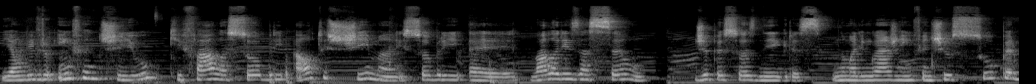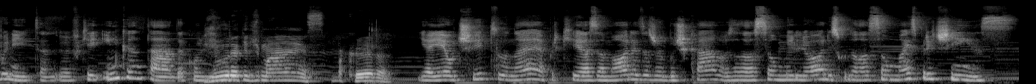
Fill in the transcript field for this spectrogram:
E é um livro infantil que fala sobre autoestima e sobre é, valorização de pessoas negras numa linguagem infantil super bonita. Eu fiquei encantada com o livro. Jura que demais, bacana. E aí é o título, né? Porque as amoras as jabuticabas, elas são melhores quando elas são mais pretinhas.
